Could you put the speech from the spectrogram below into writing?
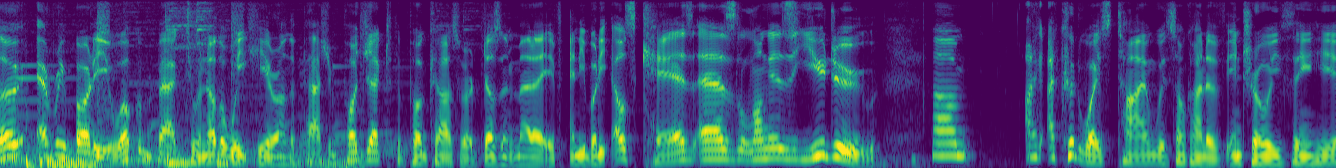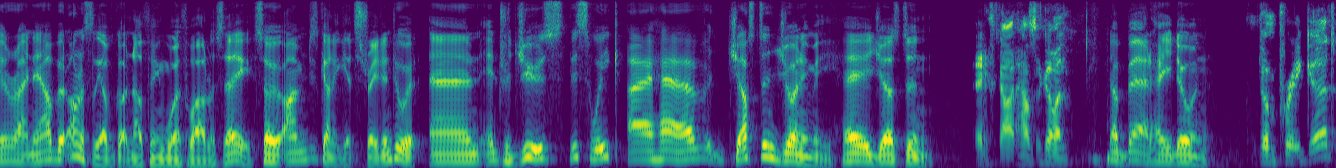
Hello, everybody. Welcome back to another week here on the Passion Project, the podcast where it doesn't matter if anybody else cares as long as you do. Um, I, I could waste time with some kind of intro y thing here right now, but honestly, I've got nothing worthwhile to say. So I'm just going to get straight into it and introduce this week I have Justin joining me. Hey, Justin. Hey, Scott. How's it going? Not bad. How you doing? Doing pretty good.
